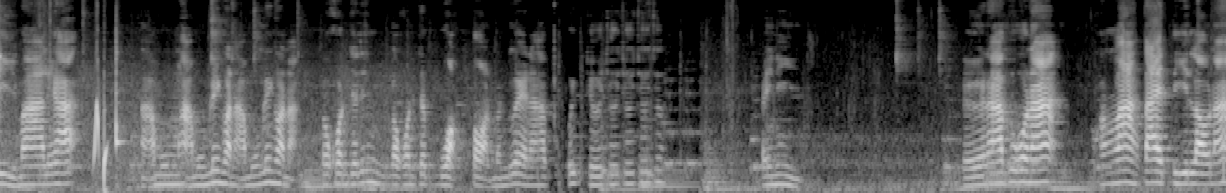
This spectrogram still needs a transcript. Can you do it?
สี่มาเลยฮะหามุมหามุมเล่นก่อนหามุมเล่นก่อนอะเราควรจะเล่นเราควรจะบวกตอดมันด้วยนะครับเฮ้ยเจอเจอเจอเจอเจอไอ้นี่เจอนะครับทุกคนนะข้างล่างใต้ตีนเรานะ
